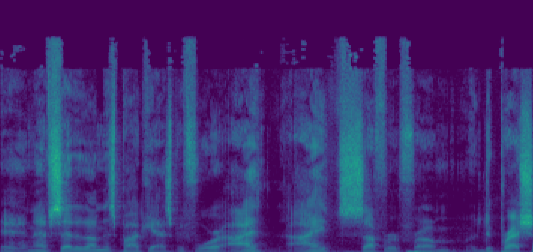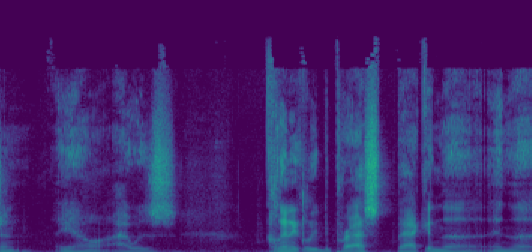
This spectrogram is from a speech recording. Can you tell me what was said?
and I've said it on this podcast before. I I suffer from depression. You know, I was clinically depressed back in the in the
